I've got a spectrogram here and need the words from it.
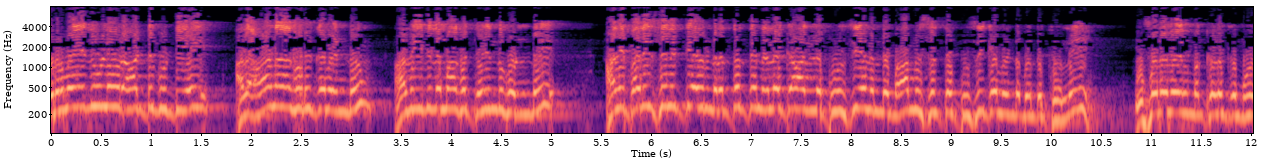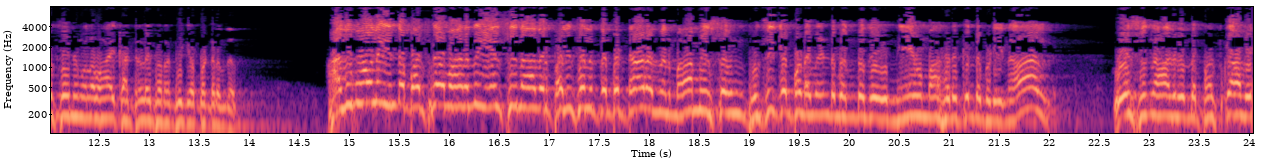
ஒரு வயதுள்ள ஒரு ஆட்டுக்குட்டியை அது ஆணாக இருக்க வேண்டும். அதை விதமாக தெரிந்து கொண்டு அதை பரிசீலித்து அதன் ரத்தத்தை நிலைக்காலில் பூசி அதனுடைய மாமிசத்தை புசிக்க வேண்டும் என்று சொல்லி இசுரவேல் மக்களுக்கு மோசடி மூலமாக கட்டளை பிறப்பிக்கப்பட்டிருந்தது. அதுபோல இந்த பஸ்கமானது இயேசுநாதர் பலி செலுத்தப்பட்டால் அந்த மாமிசம் புசிக்கப்பட வேண்டும் என்பது நியமமாக இருக்கின்றபடினால் இயேசுநாதர் இந்த பஸ்காவை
